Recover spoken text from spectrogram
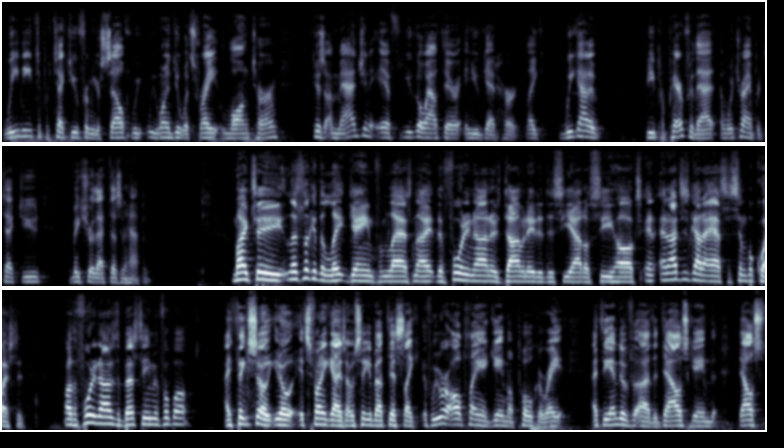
we need to protect you from yourself. We, we want to do what's right long term because imagine if you go out there and you get hurt. Like we got to be prepared for that, and we're trying to protect you to make sure that doesn't happen. Mike T, let's look at the late game from last night. The 49ers dominated the Seattle Seahawks. And, and I just got to ask a simple question Are the 49ers the best team in football? I think so. You know, it's funny, guys. I was thinking about this. Like, if we were all playing a game of poker, right? At the end of uh, the Dallas game, Dallas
